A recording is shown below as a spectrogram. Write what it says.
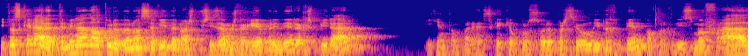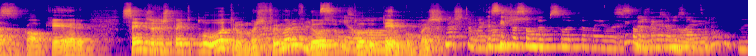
então, se calhar, a determinada altura da nossa vida, nós precisamos de reaprender a respirar, e então parece que aquele professor apareceu ali de repente, ou porque disse uma frase qualquer, sem desrespeito pelo outro, mas foi maravilhoso Sim, todo o tempo. Mas a situação da pessoa também Sim, se altera, não é? Alterando, não é?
